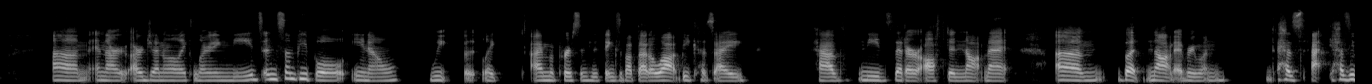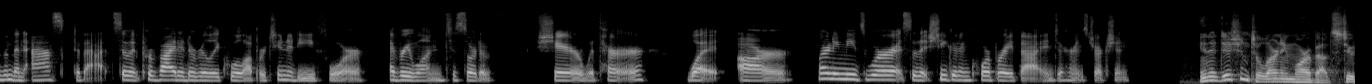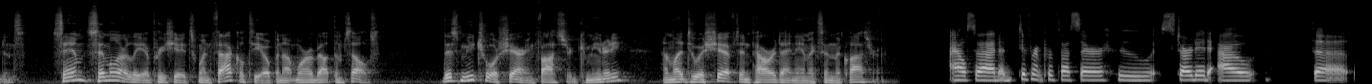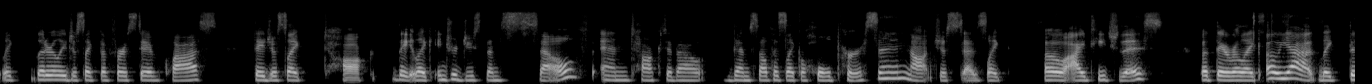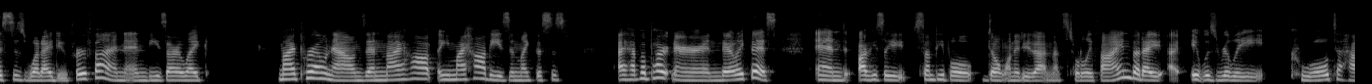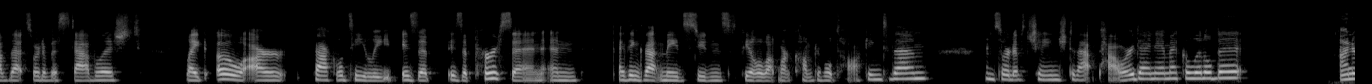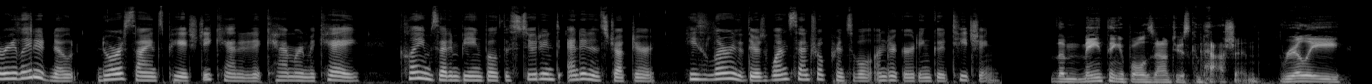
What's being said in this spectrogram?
um, and our, our general like learning needs. And some people you know we uh, like i'm a person who thinks about that a lot because i have needs that are often not met um, but not everyone has has even been asked that. So it provided a really cool opportunity for everyone to sort of share with her what our learning needs were so that she could incorporate that into her instruction. In addition to learning more about students, Sam similarly appreciates when faculty open up more about themselves. This mutual sharing fostered community and led to a shift in power dynamics in the classroom. I also had a different professor who started out the like literally just like the first day of class they just like talk they like introduced themselves and talked about themselves as like a whole person not just as like oh i teach this but they were like oh yeah like this is what i do for fun and these are like my pronouns and my hob eh, my hobbies and like this is i have a partner and they're like this. And obviously some people don't want to do that and that's totally fine but I, I it was really cool to have that sort of established like oh our faculty lead is a is a person and i think that made students feel a lot more comfortable talking to them and sort of changed that power dynamic a little bit. On a related note neuroscience phd candidate cameron mckay claims that in being both a student and an instructor he's learned that there's one central principle undergirding good teaching. The main thing it boils down to is compassion really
